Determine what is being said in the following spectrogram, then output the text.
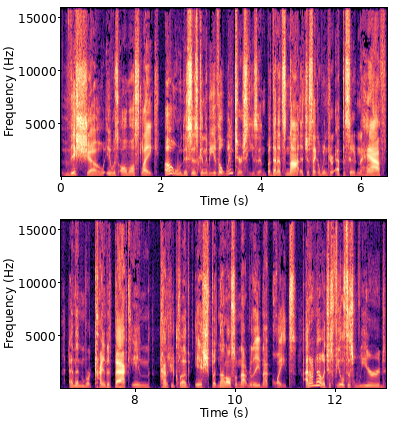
this show, it was almost like, oh, this is going to be the winter season, but then it's not. It's just like a winter episode and a half, and then we're kind of back in country club ish, but not also not really, not quite. I don't know. It just feels this weird,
